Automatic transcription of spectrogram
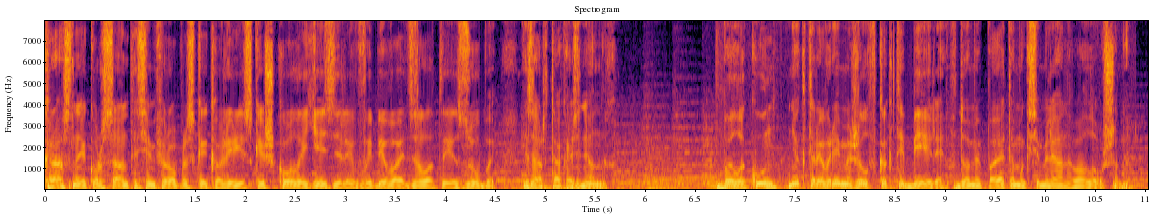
Красные курсанты Симферопольской кавалерийской школы ездили выбивать золотые зубы изо рта казненных. Было Кун некоторое время жил в Коктебеле, в доме поэта Максимилиана Волошина.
